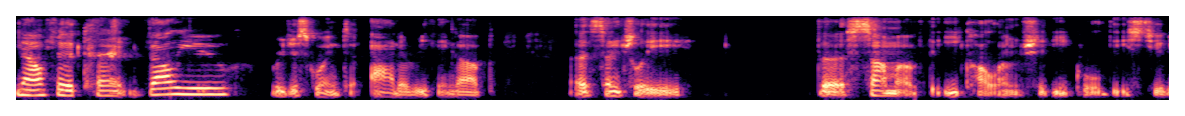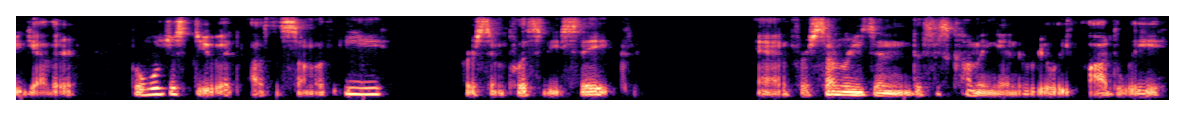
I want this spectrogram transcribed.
Now for the current value, we're just going to add everything up. Essentially, the sum of the E column should equal these two together, but we'll just do it as the sum of E for simplicity's sake. And for some reason, this is coming in really oddly,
